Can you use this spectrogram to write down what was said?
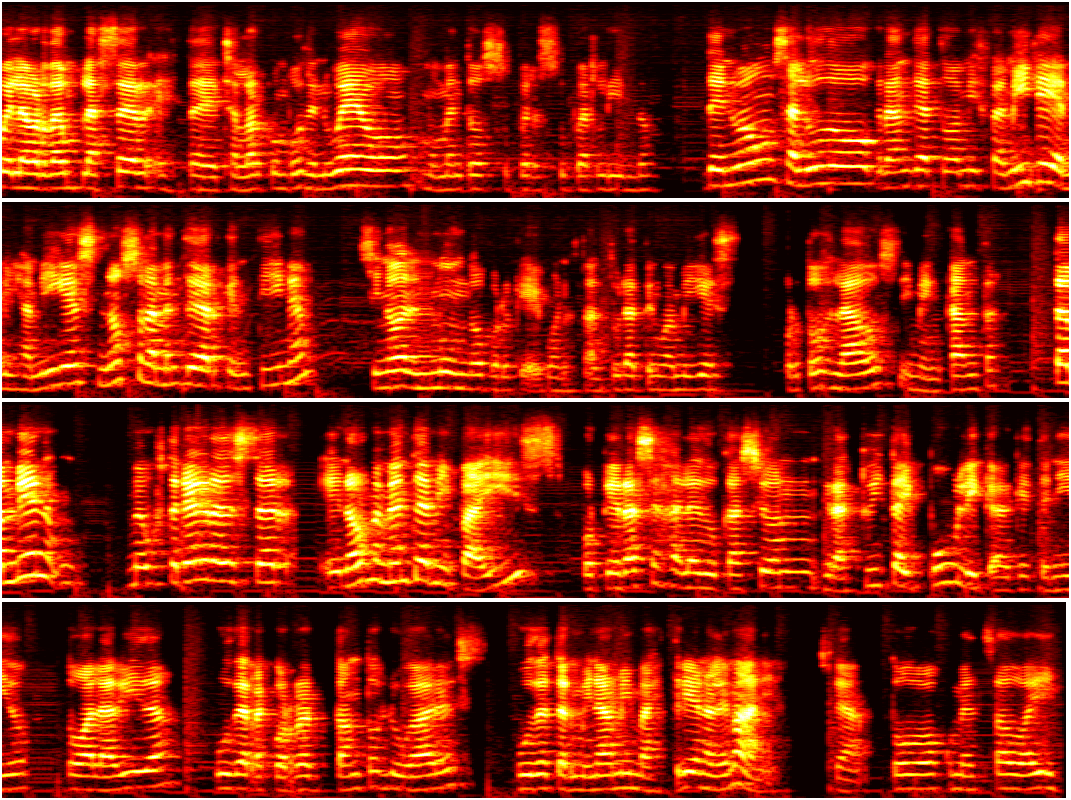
Fue la verdad un placer este, charlar con vos de nuevo, un momento súper, súper lindo. De nuevo un saludo grande a toda mi familia y a mis amigues, no solamente de Argentina, sino del mundo, porque bueno, a esta altura tengo amigues por todos lados y me encanta. También me gustaría agradecer enormemente a mi país, porque gracias a la educación gratuita y pública que he tenido toda la vida, pude recorrer tantos lugares, pude terminar mi maestría en Alemania. O sea, todo ha comenzado ahí.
